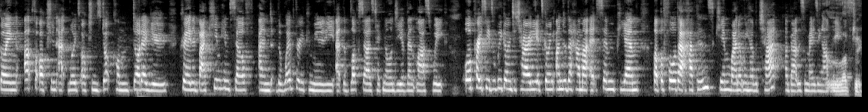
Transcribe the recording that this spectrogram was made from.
going up for auction at lloydsauctions.com.au, created by Kym himself and the Web3 community at the Blockstars Technology event last week. All proceeds will be going to charity. It's going under the hammer at 7 p.m. But before that happens, Kym, why don't we have a chat about this amazing art piece? Love to.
